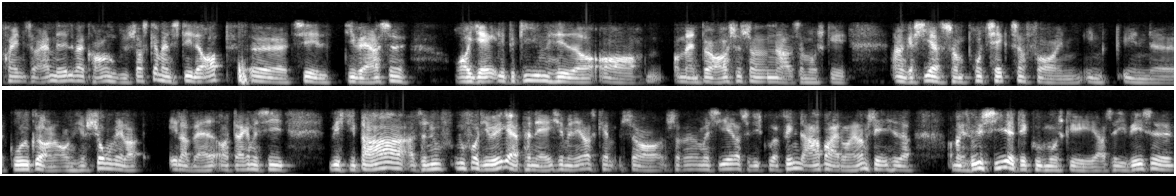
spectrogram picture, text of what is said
prins og er medlem af kongehuset, så skal man stille op øh, til diverse royale begivenheder, og, og man bør også sådan altså måske engagere sig som protektor for en, en, en uh, godgørende organisation, eller, eller hvad. Og der kan man sige, hvis de bare, altså nu, nu får de jo ikke apanage, men ellers kan, så, så der man sige, ellers, at de skulle have fundet arbejde under omstændigheder. Og man kan selvfølgelig sige, at det kunne måske, altså i visse,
